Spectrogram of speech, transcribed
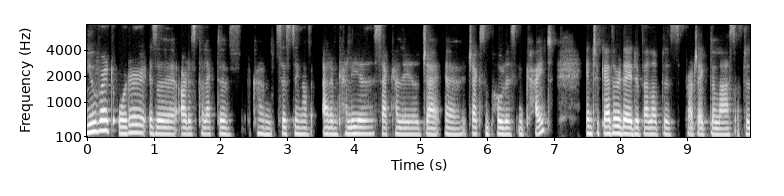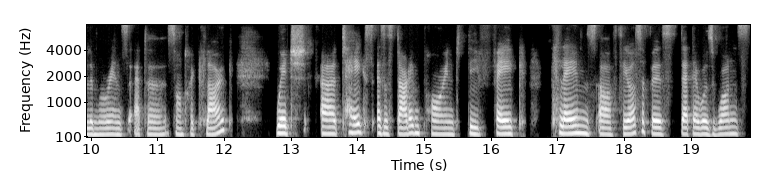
New Red Order is an artist collective consisting of Adam Khalil, Zack Khalil, ja- uh, Jackson Polys, and Kite. And together they developed this project, The Last of the Lemurians at the Centre Clark, which uh, takes as a starting point the fake claims of theosophists that there was once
